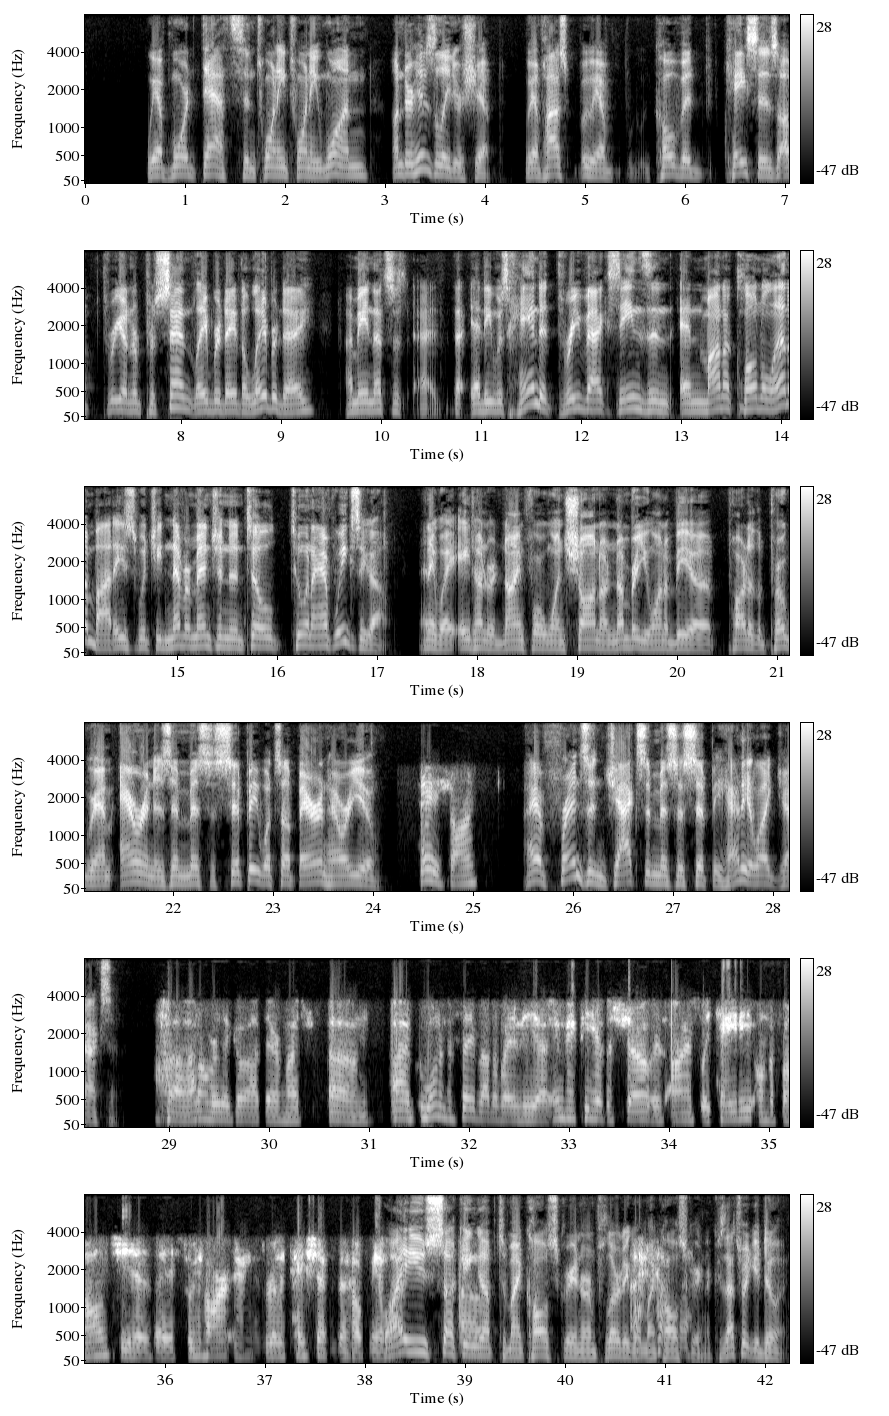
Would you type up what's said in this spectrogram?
We have more deaths in 2021 under his leadership. We have hosp- we have COVID cases up 300% Labor Day to Labor Day. I mean, that's, uh, and he was handed three vaccines and, and monoclonal antibodies, which he never mentioned until two and a half weeks ago. Anyway, 800-941 Sean, our number. You want to be a part of the program. Aaron is in Mississippi. What's up, Aaron? How are you? Hey, Sean. I have friends in Jackson, Mississippi. How do you like Jackson? Uh, I don't really go out there much. Um, I wanted to say, by the way, the uh, MVP of the show is honestly Katie on the phone. She is a sweetheart and is really patient and helped me a lot. Why are you sucking Uh, up to my call screener and flirting with my call screener? Because that's what you're doing.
